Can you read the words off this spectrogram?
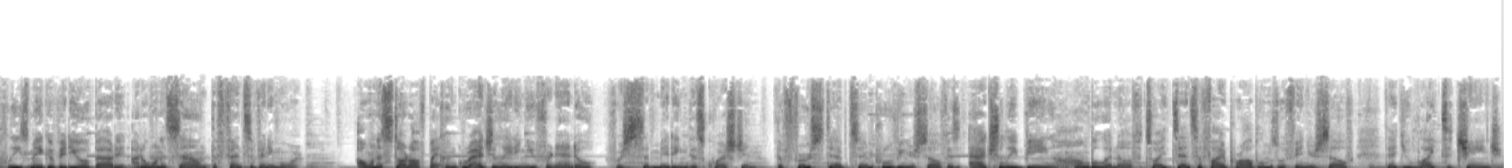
Please make a video about it. I don't want to sound defensive anymore. I want to start off by congratulating you, Fernando, for submitting this question. The first step to improving yourself is actually being humble enough to identify problems within yourself that you like to change.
